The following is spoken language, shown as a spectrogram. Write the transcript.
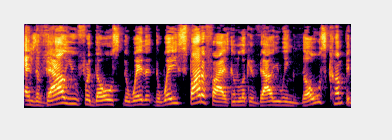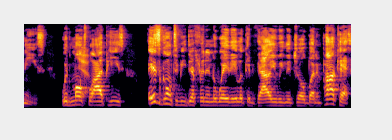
And the value for those, the way that the way Spotify is going to look at valuing those companies with multiple IPs is going to be different in the way they look at valuing the Joe Budden podcast.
